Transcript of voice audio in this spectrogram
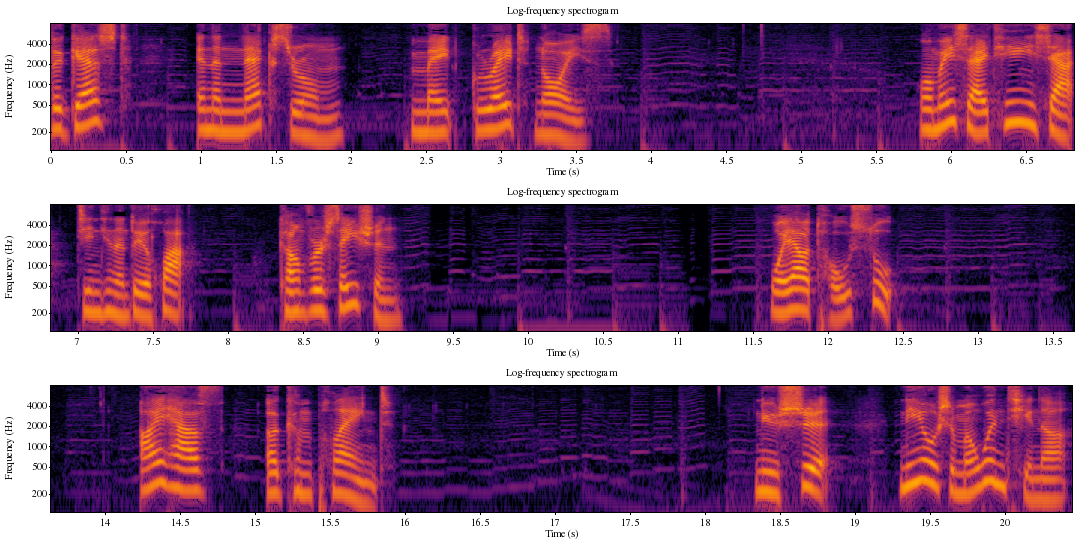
The guest in the next room made great noise. 我们一起来听一下今天的对话 conversation。我要投诉。I have a complaint. 女士，你有什么问题呢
